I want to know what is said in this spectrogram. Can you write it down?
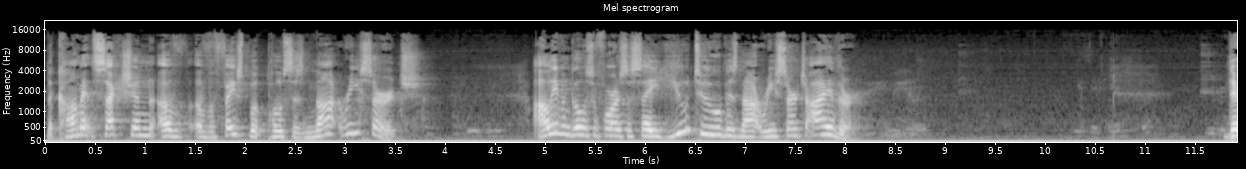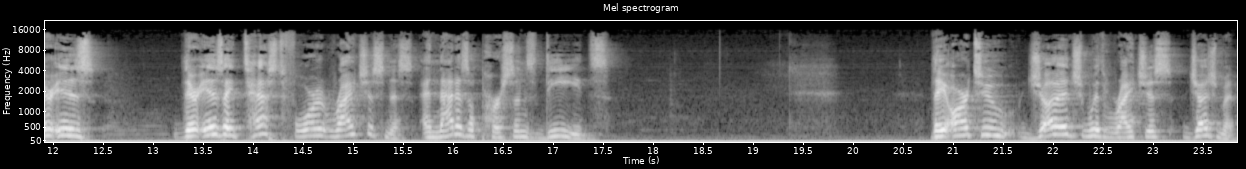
The comment section of, of a Facebook post is not research. I'll even go so far as to say YouTube is not research either. There is there is a test for righteousness, and that is a person's deeds. They are to judge with righteous judgment.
